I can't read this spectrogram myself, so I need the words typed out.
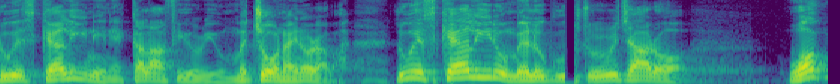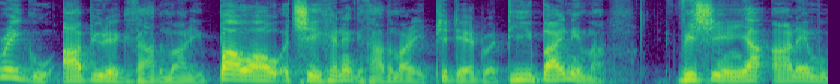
Louis Kelly အနေနဲ့ Color Fury ကိုမကြော်နိုင်တော့တာပါ Louis Kelly တို့ Melo Gusto တို့ကြတော့ walk rate ကိုအားပြုတဲ့ကစားသမားတွေ power ကိုအခြေခံတဲ့ကစားသမားတွေဖြစ်တဲ့အတွက်ဒီဘိုင်းတွေမှာ vision ရအားနည်းမှု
